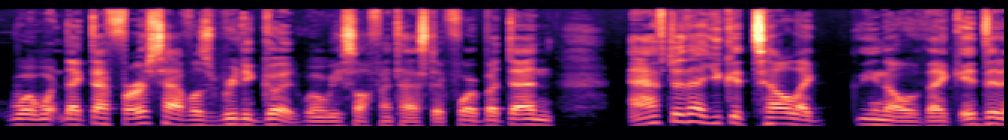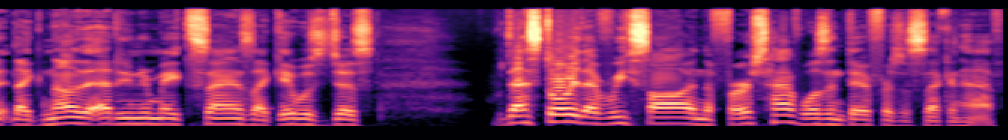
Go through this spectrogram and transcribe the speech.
when, when like that first half was really good when we saw Fantastic Four, but then after that you could tell like you know like it didn't like none of the editing made sense. Like it was just that story that we saw in the first half wasn't there for the second half,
